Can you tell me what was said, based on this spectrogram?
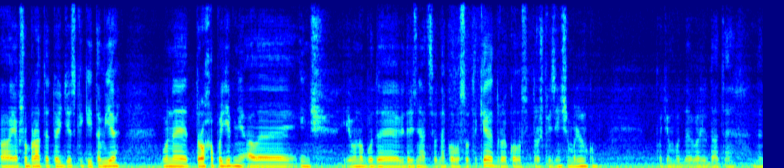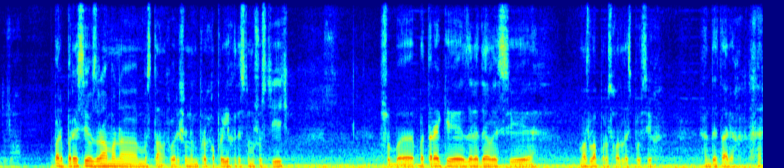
А якщо брати той диск, який там є, вони трохи подібні, але інші. І воно буде відрізнятися. Одне колесо таке, друге колесо трошки з іншим малюнком. Потім буде виглядати не дуже гарно. Тепер пересів з рама на Мустанг. Вирішив ним трохи проїхатись, тому що стоїть. Щоб е, батарейки зарядились і мазла порозходились по всіх деталях.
